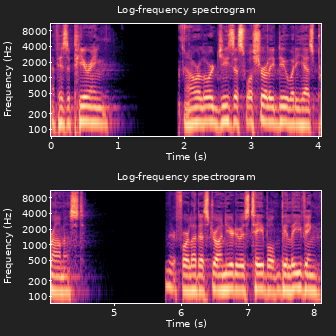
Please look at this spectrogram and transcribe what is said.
of his appearing. Our Lord Jesus will surely do what he has promised. Therefore, let us draw near to his table, believing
